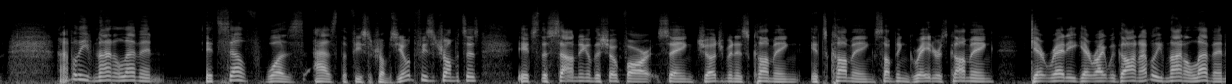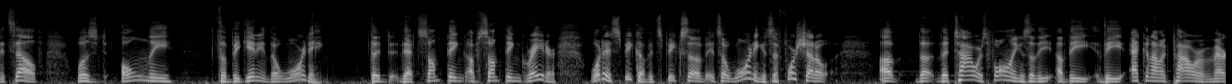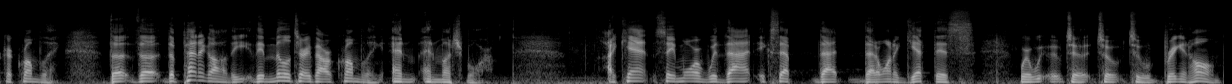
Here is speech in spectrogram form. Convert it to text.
I believe 9 11 itself was as the Feast of Trumpets. You know what the Feast of Trumpets is? It's the sounding of the shofar saying, Judgment is coming, it's coming, something greater is coming, get ready, get right with God. And I believe 9 11 itself was only the beginning, the warning. The, that something of something greater. What does it speak of? It speaks of it's a warning. It's a foreshadow of the, the towers falling is of the of the, the economic power of America crumbling, the the the Pentagon, the, the military power crumbling, and and much more. I can't say more with that except that that I want to get this where we to to to bring it home.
